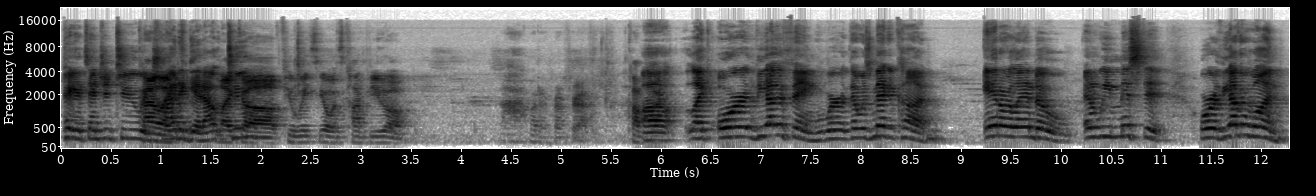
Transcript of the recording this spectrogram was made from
pay attention to and Kinda try like, to get out like, to. uh, a few weeks ago was CompuO. Ah, whatever, I forgot. Uh, like, or the other thing where there was MegaCon in Orlando and we missed it. Or the other one,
